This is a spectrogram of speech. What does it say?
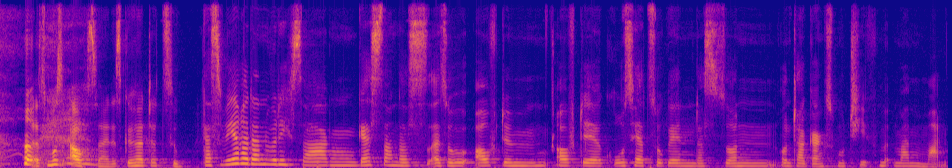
Das muss auch sein, das gehört dazu. das wäre dann, würde ich sagen, gestern das, also auf dem, auf der Großherzogin das Sonnenuntergangsmotiv mit meinem Mann.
